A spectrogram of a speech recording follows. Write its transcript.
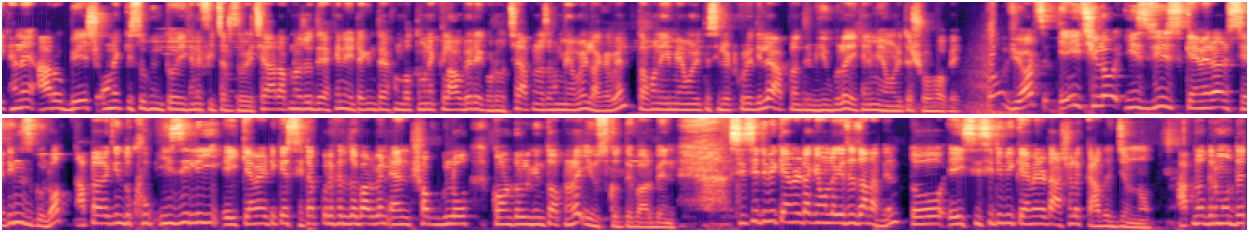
এইখানে আরও বেশ অনেক কিছু কিন্তু এখানে ফিচার্স রয়েছে। আর আপনারা যদি দেখেন, এটা কিন্তু এখন বর্তমানে ক্লাউডে রেকর্ড হচ্ছে। আপনারা যখন মেমোরি লাগাবেন, তখন এই মেমোরিতে সিলেক্ট করে দিলে আপনাদের ভিউগুলো এখানে মেমোরিতে শো হবে। তো ভিউয়ার্স এই ছিল ইজভিস ক্যামেরার সেটিংসগুলো আপনারা কিন্তু খুব ইজিলি এই ক্যামেরাটিকে সেট করে ফেলতে পারবেন অ্যান্ড সবগুলো কন্ট্রোল কিন্তু আপনারা ইউজ করতে পারবেন। সিসিটিভি ক্যামেরাটা কেমন লেগেছে জানাবেন? তো এই সিসিটিভি ক্যামেরাটা আসলে কাদের জন্য? আপনাদের মধ্যে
